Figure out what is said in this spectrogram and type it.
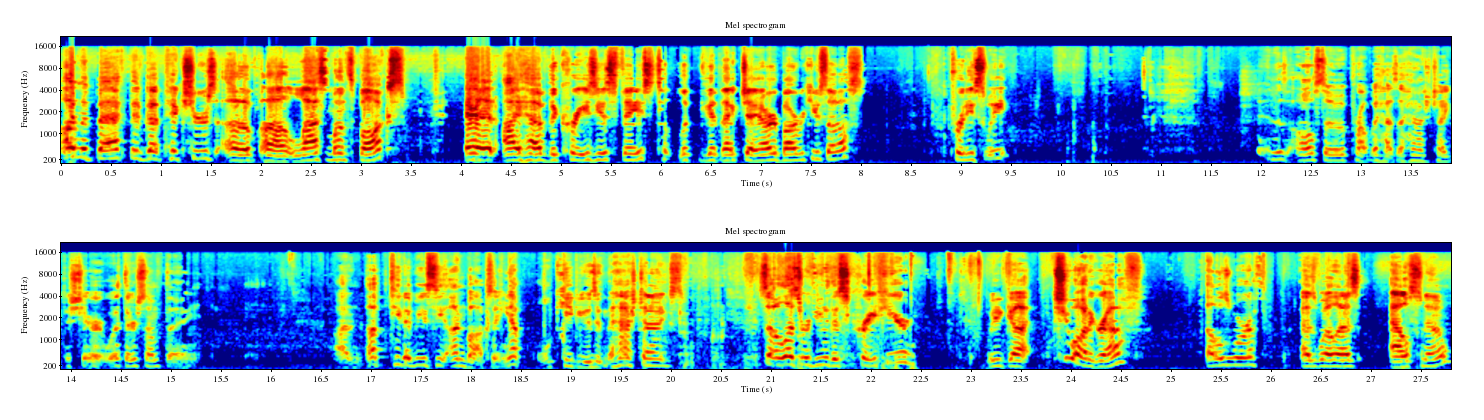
on the back they've got pictures of uh, last month's box. And I have the craziest face to look at that JR barbecue sauce. Pretty sweet. And this also probably has a hashtag to share it with or something. up TWC unboxing. Yep, we'll keep using the hashtags. So let's review this crate here. We got two autograph, Ellsworth, as well as Al Snow.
